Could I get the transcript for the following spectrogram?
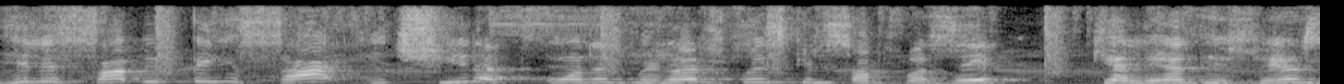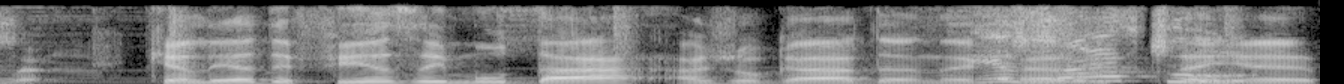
E ele sabe pensar e tira uma das melhores coisas que ele sabe fazer, que é ler a defesa. Que é ler a defesa e mudar a jogada, né, Exato. cara? Isso daí é,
